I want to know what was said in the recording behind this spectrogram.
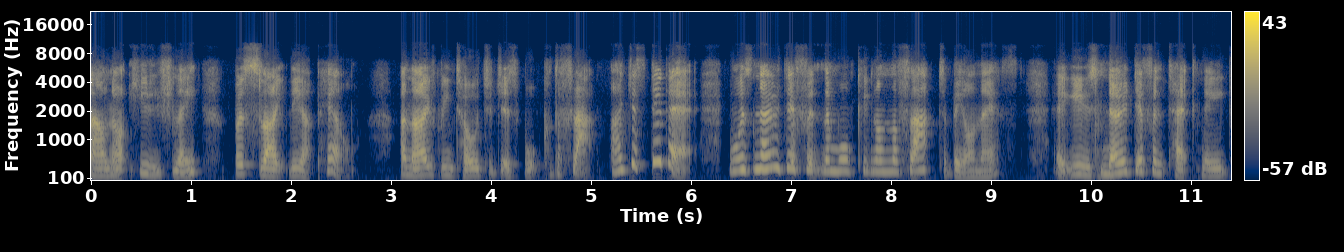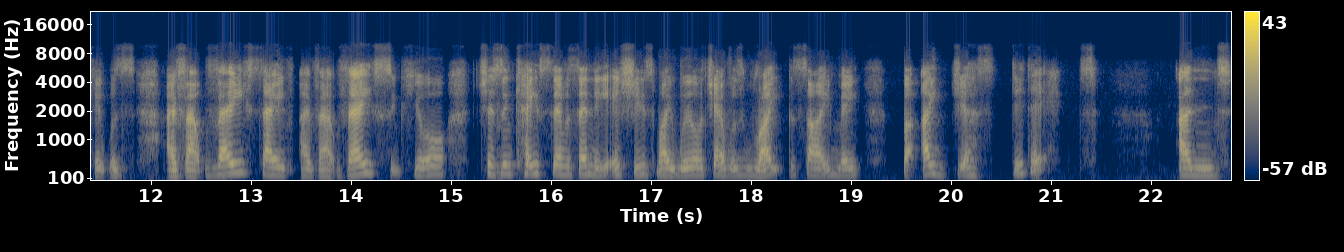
Now, not hugely, but slightly uphill. And I've been told to just walk the flat. I just did it. It was no different than walking on the flat, to be honest. It used no different technique. It was, I felt very safe. I felt very secure. Just in case there was any issues, my wheelchair was right beside me. But I just did it. And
